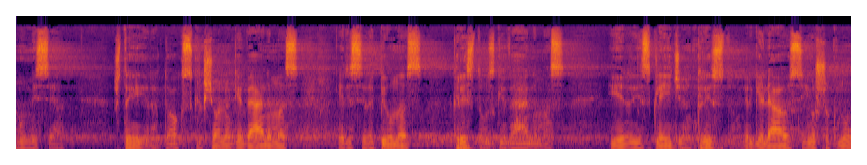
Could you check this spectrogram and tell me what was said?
mumise. Štai yra toks krikščionio gyvenimas ir jis yra pilnas Kristaus gyvenimas ir jis kleidžia Kristų ir giliausiai jo šaknų,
